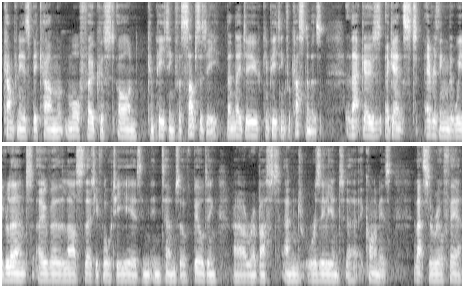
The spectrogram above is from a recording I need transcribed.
companies become more focused on competing for subsidy than they do competing for customers. That goes against everything that we've learned over the last 30, 40 years in, in terms of building uh, robust and resilient uh, economies. That's the real fear.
